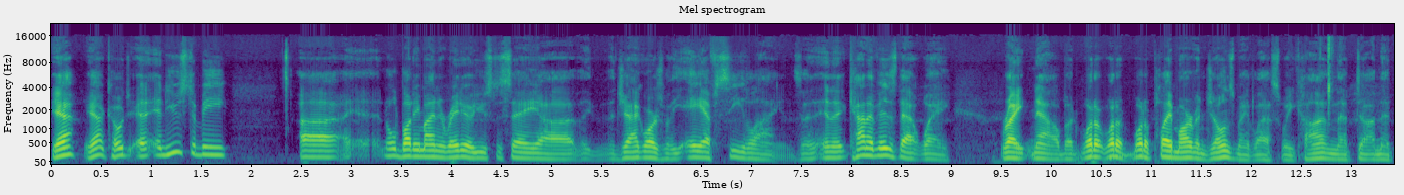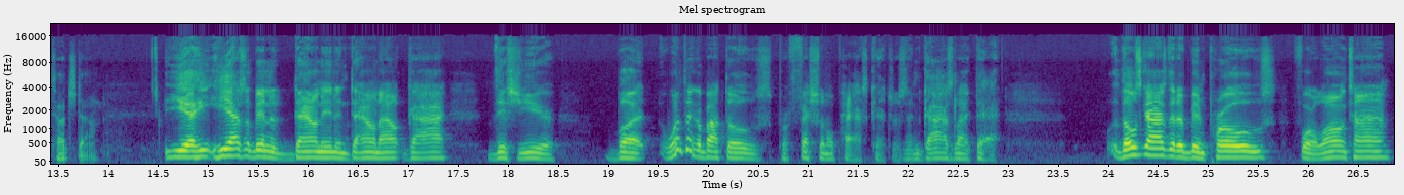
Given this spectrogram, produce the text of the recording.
yeah, yeah, coach. And, and used to be uh, an old buddy of mine in radio used to say uh, the, the, Jaguars were the AFC Lions, and, and, it kind of is that way right now. But what a, what a what a play Marvin Jones made last week, huh? On that on that touchdown. Yeah, he, he hasn't been a down in and down out guy this year. But one thing about those professional pass catchers and guys like that, those guys that have been pros for a long time,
